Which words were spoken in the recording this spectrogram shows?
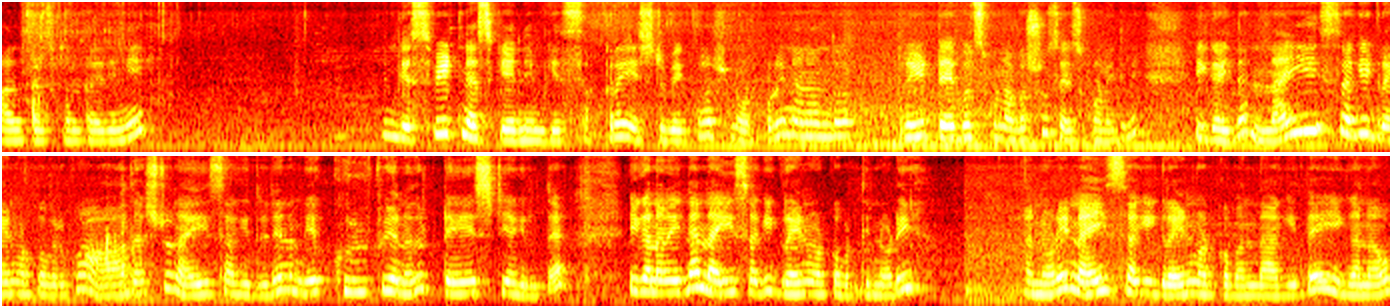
ಹಾಲು ಸೇರಿಸ್ಕೊತಾ ಇದ್ದೀನಿ. ನಿಮಗೆ ಸ್ವೀಟ್ನೆಸ್ಗೆ ನಿಮಗೆ ಸಕ್ಕರೆ ಎಷ್ಟು ಬೇಕೋ ಅಷ್ಟು ನೋಡ್ಕೊಳ್ಳಿ. ನಾನೊಂದು ತ್ರೀ ಟೇಬಲ್ ಸ್ಪೂನ್ ಆಗೋಷ್ಟು ಸೇರಿಸ್ಕೊಂಡಿದ್ದೀನಿ. ಈಗ ಇದನ್ನ ನೈಸಾಗಿ ಗ್ರೈಂಡ್ ಮಾಡ್ಕೋಬೇಕು. ಆದಷ್ಟು ನೈಸಾಗಿದ್ರೇ ನಮಗೆ ಕುಲ್ಫಿ ಅನ್ನೋದು ಟೇಸ್ಟಿಯಾಗಿರುತ್ತೆ ಈಗ ನಾನು ಇದನ್ನ ನೈಸಾಗಿ ಗ್ರೈಂಡ್ ಮಾಡ್ಕೊಬರ್ತೀನಿ ನೋಡಿ. ನಾನು ನೋಡಿ ನೈಸಾಗಿ ಗ್ರೈಂಡ್ ಮಾಡ್ಕೊಬಂದಾಗಿದೆ. ಈಗ ನಾವು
